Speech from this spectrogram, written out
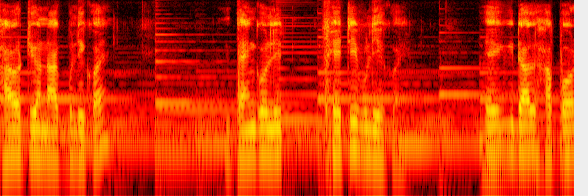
ভাৰতীয় নাগ বুলি কয়। বেংগলীত ফেটি বুলিয়ে কয়। এইকেইডাল সাপৰ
